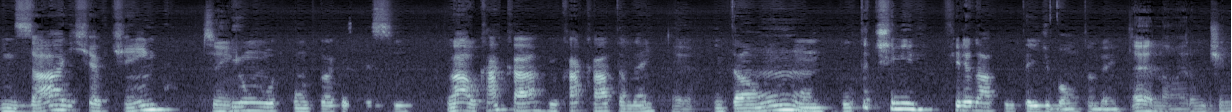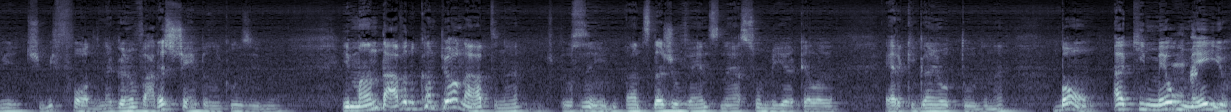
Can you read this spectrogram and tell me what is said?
Inzaghi, Shevchenko Sim. e um outro ponto lá que eu esqueci. Ah, o Kaká, e o Kaká também. É. Então, um puta time filha da puta aí de bom também. É, não, era um time, time foda, né? Ganhou várias Champions, inclusive. Né? E mandava no campeonato, né? Tipo assim, antes da Juventus, né? Assumia aquela. Era que ganhou tudo, né? Bom, aqui meu é. meio,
